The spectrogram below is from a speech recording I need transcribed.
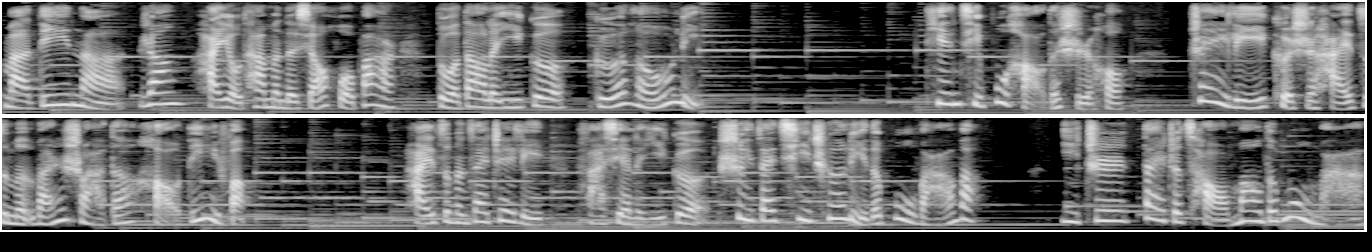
马蒂娜、让还有他们的小伙伴儿。躲到了一个阁楼里。天气不好的时候，这里可是孩子们玩耍的好地方。孩子们在这里发现了一个睡在汽车里的布娃娃，一只戴着草帽的木马，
